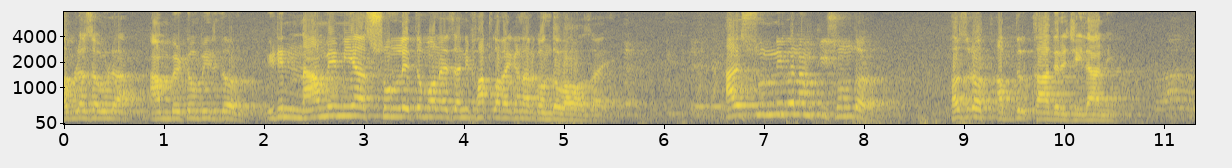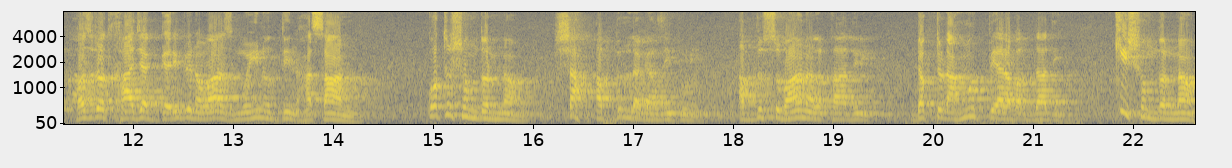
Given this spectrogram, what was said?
আউলা জাউলা আম্বেটবির দল। এটির নামে মিয়া শুনলে তো মনে জানি ফাতলা পায়খানার গন্ধ পাওয়া যায়। আরে সুন্নিগো নাম কি সুন্দর? হজরত আব্দুল কাদের জিলানি। হজরত খাজা গরিব নওয়াজ মহিনুদ্দিন হাসান। কত সুন্দর নাম। শাহ আবদুল্লাহ গাজীপুরি আব্দুল সুবহান আল কাদরি ডক্টর আহমদ পেয়ারা বাগদাদি। কি সুন্দর নাম।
